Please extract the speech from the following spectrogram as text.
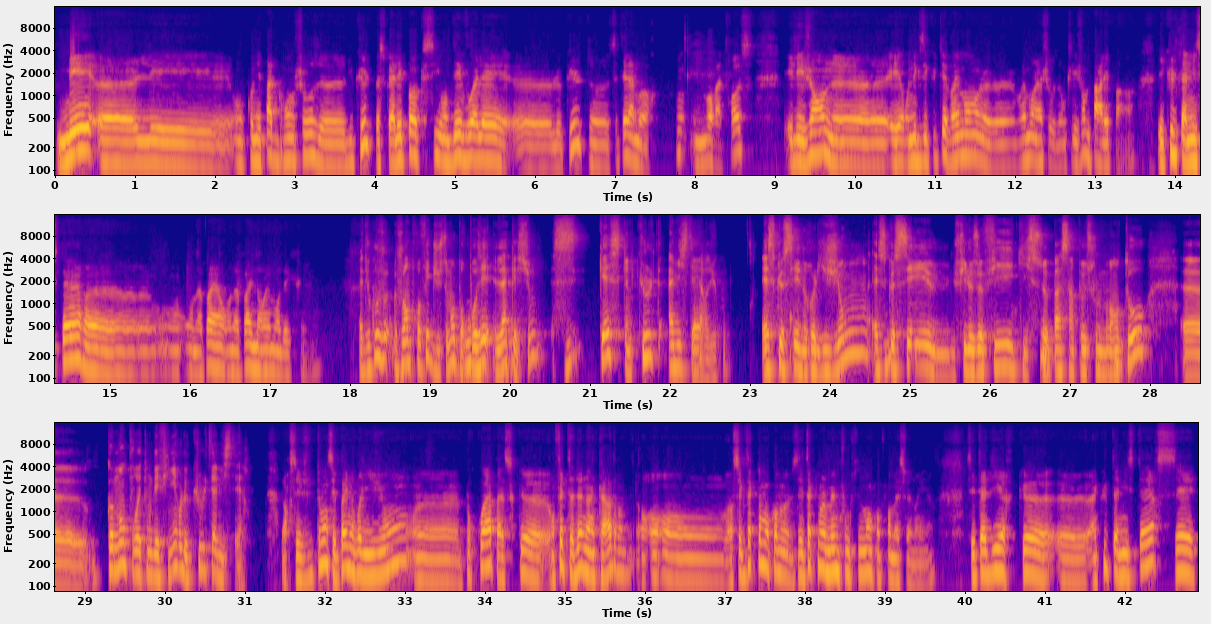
mais euh, on ne connaît pas de grand chose euh, du culte parce qu'à l'époque, si on dévoilait le culte, c'était la mort, une mort atroce, et les gens ne, et on exécutait vraiment, vraiment la chose. Donc les gens ne parlaient pas. Hein. Les cultes à mystère, on n'a pas, on n'a pas énormément décrit. Et du coup, j'en profite justement pour poser la question qu'est-ce qu'un culte à mystère du coup? Est-ce que c'est une religion? Est-ce que c'est une philosophie qui se passe un peu sous le manteau? Euh, Comment pourrait-on définir le culte à mystère? Alors c'est justement c'est pas une religion. Euh, pourquoi? Parce que en fait ça donne un cadre. c'est exactement le même fonctionnement qu'en franc-maçonnerie. Hein. C'est-à-dire que euh, culte à mystère c'est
